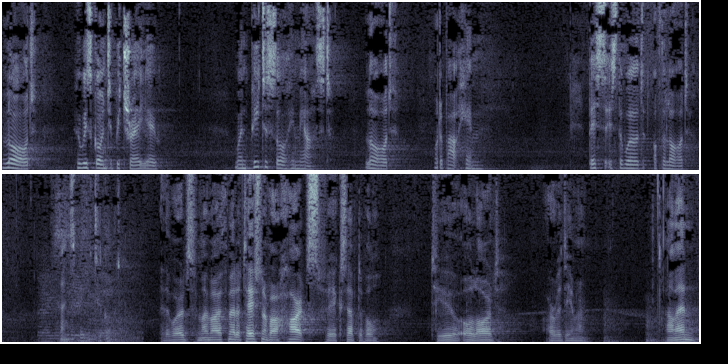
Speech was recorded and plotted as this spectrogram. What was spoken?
Lord, who is going to betray you? When Peter saw him, he asked, Lord, what about him? This is the word of the Lord. Thanks be to God. May the words of my mouth, meditation of our hearts be acceptable to you, O Lord, our Redeemer. Amen.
